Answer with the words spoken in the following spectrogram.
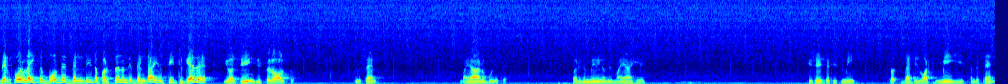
Therefore, like the both the dandi, the person and the danda, you see together, you are seeing this fellow also. Understand? Maya anubhuyate. What is the meaning of this maya here? He says that is me. So that is what me is. Understand?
